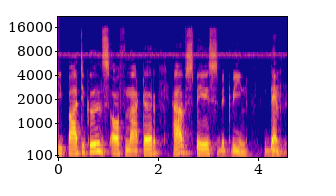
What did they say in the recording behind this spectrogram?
particles of matter have space between them.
